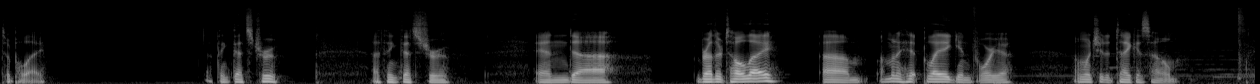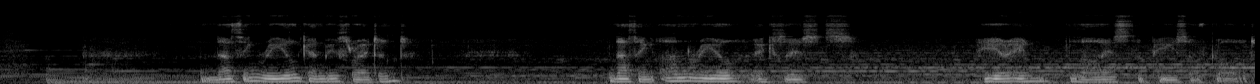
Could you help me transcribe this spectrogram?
to play. I think that's true. I think that's true. And uh, Brother Tolle, um, I'm going to hit play again for you. I want you to take us home. Nothing real can be threatened. Nothing unreal exists. Herein lies the peace of God.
